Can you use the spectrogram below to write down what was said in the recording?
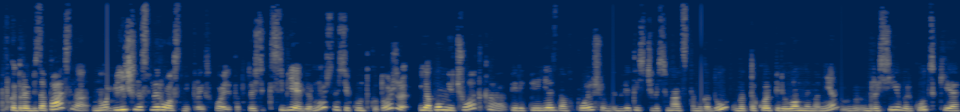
в которой безопасно, но личностный рост не происходит. То есть к себе я вернусь на секундку тоже. Я помню четко перед переездом в Польшу в 2018 году, вот такой переломный момент. В России, в Иркутске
